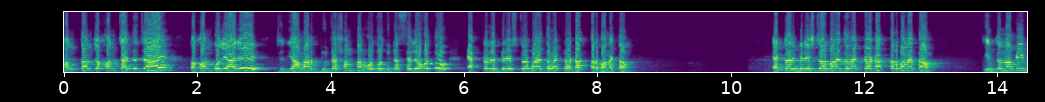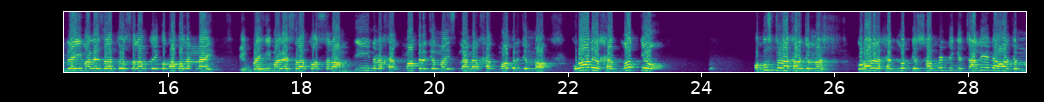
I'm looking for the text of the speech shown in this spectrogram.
সন্তান যখন চাইতে যাই, তখন বলি, আরে, যদি আমার দুটা সন্তান হতো, দুইটা ছেলে হতো, একটারে ব্যারিস্টার বানাইতাম একটা ডাক্তার বানাইতাম। একটার ব্যারিস্টার বানাইতাম একটা ডাক্তার বানাইতাম। কিন্তু নবী ইব্রাহিম আলাইসালাম তো এই কথা বলেন নাই। ইব্রাহিম আলাইসালাম দিনের খেদমতের জন্য, ইসলামের খেদমতের জন্য, কোরআনের খেদমতকে অতুষ্ট রাখার জন্য, কোরআনের খেদমতকে সামনের দিকে চালিয়ে নেওয়ার জন্য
